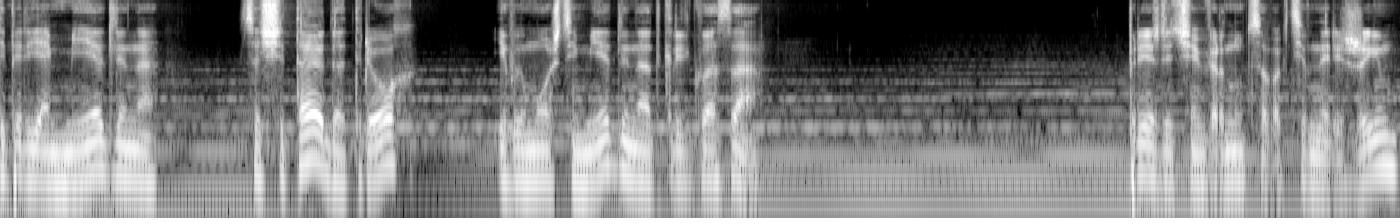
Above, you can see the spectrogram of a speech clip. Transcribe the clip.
Теперь я медленно сосчитаю до трех, и вы можете медленно открыть глаза. Прежде чем вернуться в активный режим,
